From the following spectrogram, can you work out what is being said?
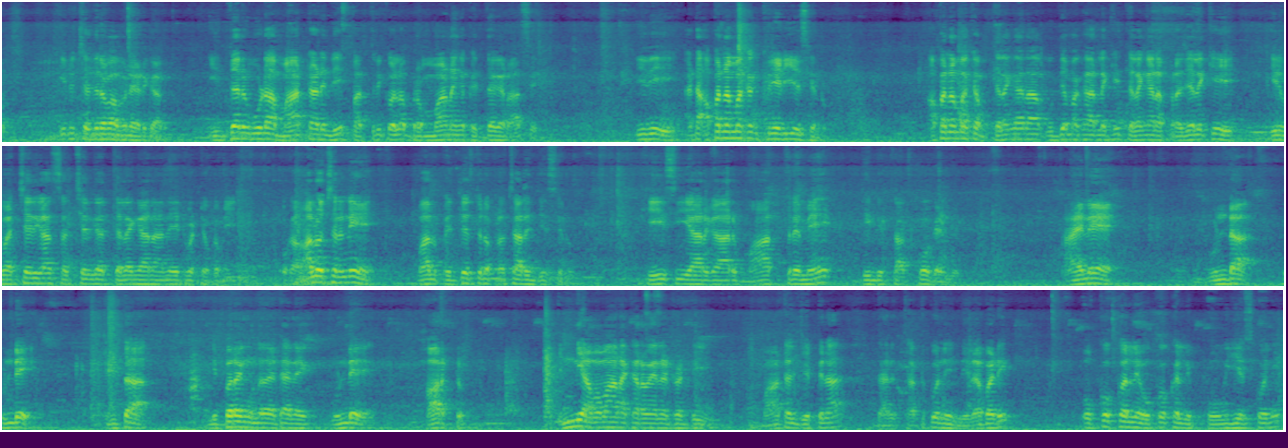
ఇటు చంద్రబాబు నాయుడు గారు. ఇద్దరు కూడా మాట్లాడింది పత్రికలో బ్రహ్మాండంగా పెద్దగా రాసేది. ఇది అంటే అపనమ్మకం క్రియేట్ చేసిండ్రు. అపనమ్మకం తెలంగాణ ఉద్యమకారులకి తెలంగాణ ప్రజలకి ఇది వచ్చేది కాదు సచ్చేది కాదు తెలంగాణ అనేటువంటి ఒక ఒక ఆలోచనని వాళ్ళు పెద్ద ఎత్తున ప్రచారం చేశారు. కేసీఆర్ గారు మాత్రమే దీన్ని తట్టుకోగలిగారు. ఆయనే గుండె గుండె ఇంత నిబ్బరంగా ఉన్నదంటే ఆయన గుండె హార్ట్ ఎన్ని అవమానకరమైనటువంటి మాటలు చెప్పినా దాన్ని తట్టుకొని నిలబడి ఒక్కొక్కరిని ఒక్కొక్కరిని పోగు చేసుకొని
